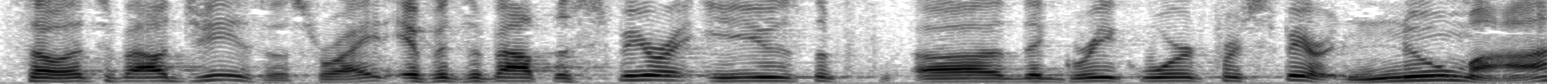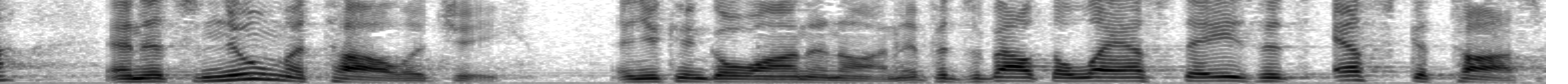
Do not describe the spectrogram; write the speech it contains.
So it's about Jesus, right? If it's about the Spirit, you use the, uh, the Greek word for Spirit, pneuma, and it's pneumatology. And you can go on and on. If it's about the last days, it's eschatos,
